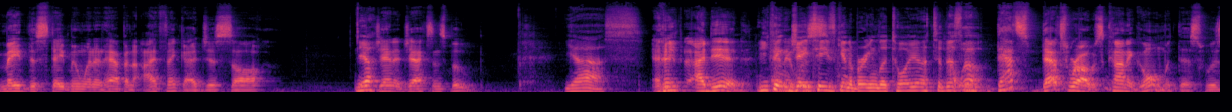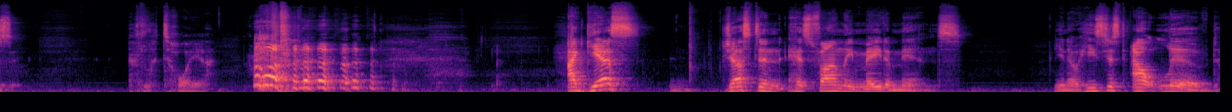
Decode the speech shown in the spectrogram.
made this statement when it happened. I think I just saw Yeah. Janet Jackson's boob. Yes. And it, I did. You think was- JT's going to bring Latoya to this Well, one? that's that's where I was kind of going with this was Latoya. I guess Justin has finally made amends. You know, he's just outlived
